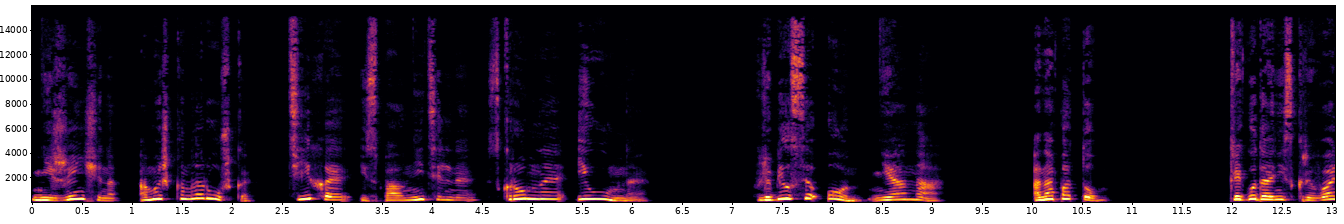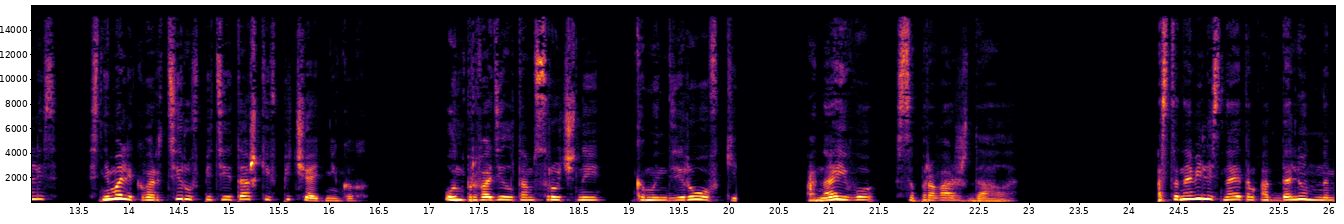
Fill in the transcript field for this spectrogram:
Не женщина, а мышка-нарушка, Тихая, исполнительная, скромная и умная. Влюбился он, не она. Она потом. Три года они скрывались, снимали квартиру в пятиэтажке в Печатниках. Он проводил там срочные командировки. Она его сопровождала. Остановились на этом отдаленном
